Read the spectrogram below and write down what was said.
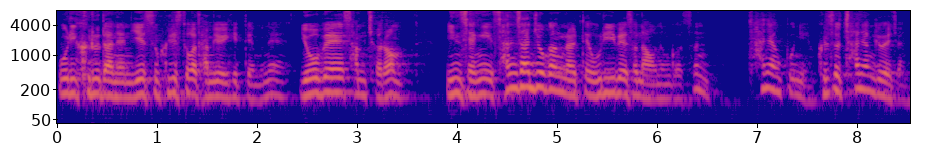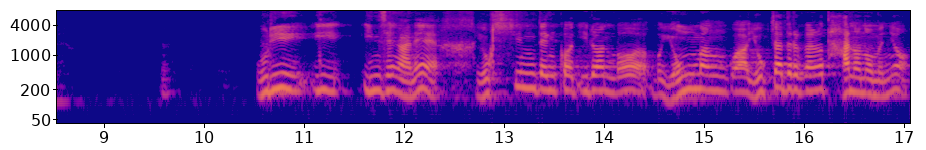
우리 그릇 안에는 예수 그리스도가 담겨 있기 때문에 요배의 삶처럼 인생이 산산조각 날 때 우리 입에서 나오는 것은 찬양뿐이에요. 그래서 찬양교회잖아요. 우리 이 인생 안에 욕심된 것 이런 뭐, 뭐 욕망과 욕자 들어가는 거 다 넣어놓으면요.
